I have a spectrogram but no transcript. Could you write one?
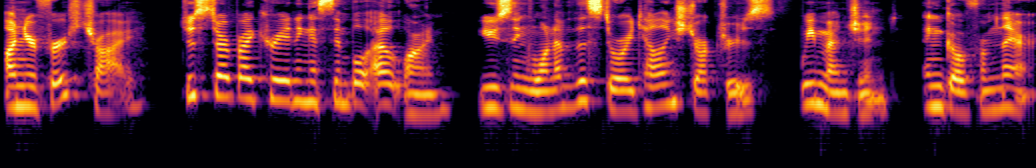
On your first try, just start by creating a simple outline using one of the storytelling structures we mentioned and go from there.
